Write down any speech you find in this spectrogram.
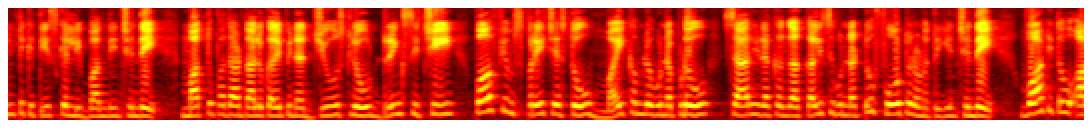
ఇంటికి తీసుకెళ్ళి బంధించింది. మత్తు పదార్థాలు కలిపిన జ్యూస్లు డ్రింక్స్ ఇచ్చి పర్ఫ్యూమ్ స్ప్రే చేస్తూ మైకంలో ఉన్నప్పుడు శారీరకంగా కలిసి ఉన్నట్టు ఫోటోలను తీయించింది వాటితో ఆ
